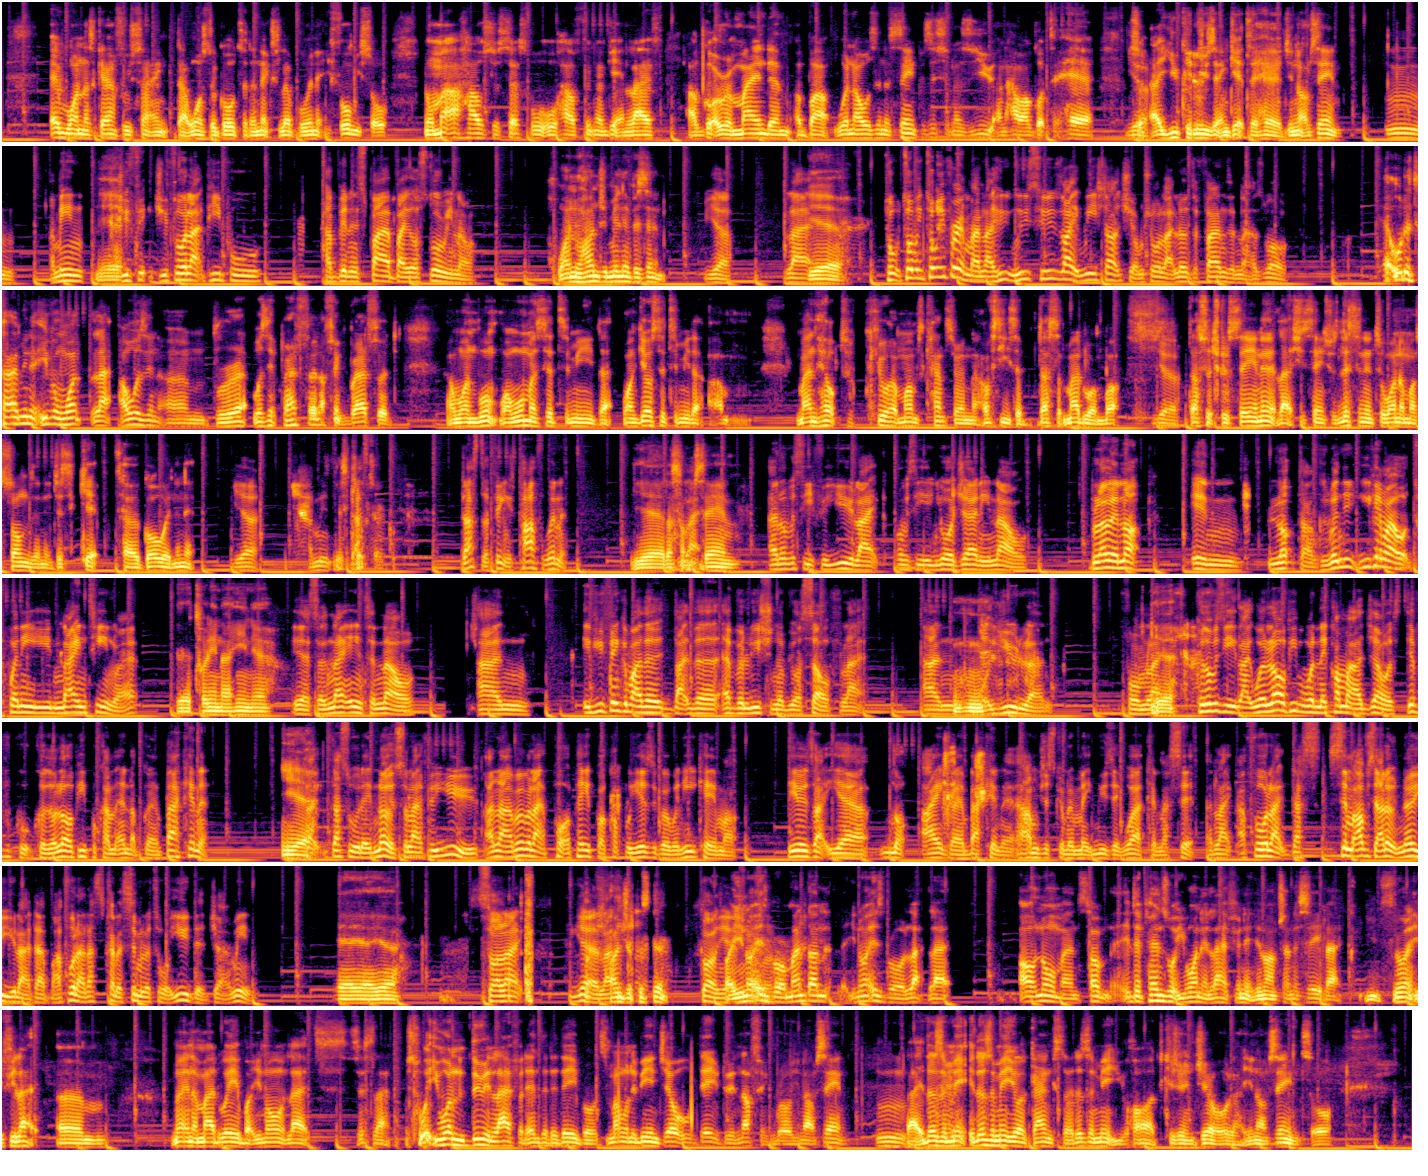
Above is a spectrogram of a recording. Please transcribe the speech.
everyone that's going through something that wants to go to the next level in it. You feel me? So no matter how successful or how things I get in life, I've got to remind them about when I was in the same position as you and how I got to here, so uh, you can use it and get to here. Do you know what I'm saying? Mm. I mean, Yeah. do you think do you feel like people have been inspired by your story now? One hundred million percent. Yeah. Like Yeah. talk, talk me talk me through it, man. Like who, who's who's like reached out to you? I'm sure like loads of fans and that as well. All the time, innit? Even one like I was in um Bra- was it Bradford? I think Bradford. And one one woman said to me that one girl said to me that um man helped cure her mom's cancer and that. Obviously it's a, that's a mad one, but Yeah, that's what she was saying, in it. Like she's saying she was listening to one of my songs and it just kept her going, innit? yeah. I mean, Just that's, kept her. that's the thing. It's powerful, isn't it? Yeah, that's what Like- I'm saying. And obviously for you, like obviously in your journey now, blowing up in lockdown because when did, you came out 2019, right? Yeah, 2019, yeah. Yeah, so 19 to now, and if you think about the like the evolution of yourself, like, and Mhm. what you learned from like, Yeah. because obviously, like, with a lot of people when they come out of jail, it's difficult because a lot of people kind of end up going back in it. Yeah. Like that's all they know. So like for you, and like, I remember like Potter Payper a couple years ago when he came out. He was like, "Yeah, not I ain't going back in it. I'm just gonna make music work and that's it." And like, I feel like that's similar. Obviously, I don't know you like that, but I feel like that's kind of similar to what you did. Do you know what I mean? Yeah, yeah, yeah. So like, yeah, like, hundred percent. go on, yeah. But you know what is, bro. Man, done. You know what is, bro. Like, like, I don't know, man. Some it depends what you want in life, innit? You know what I'm trying to say? Like, if you want, if you like, um, not in a mad way, but you know, like, it's just like it's what you want to do in life at the end of the day, bro. It's man want to be in jail all day doing nothing, bro. You know what I'm saying? Mm. Like, it doesn't make it doesn't make you a gangster. It doesn't make you hard because you're in jail. Like, you know what I'm saying? So,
